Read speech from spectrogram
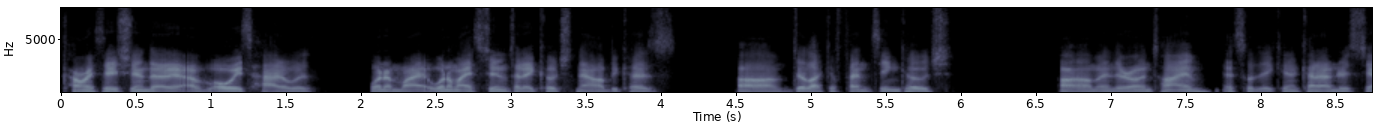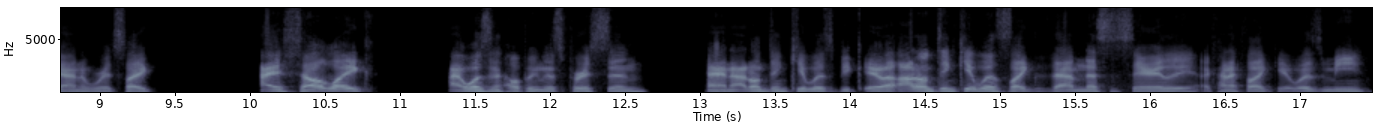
conversation that I've always had with one of my one of my students that I coach now because um, they're like a fencing coach um, in their own time, and so they can kind of understand where it's like I felt like I wasn't helping this person, and I don't think it was. Bec- I don't think it was like them necessarily. I kind of felt like it was me.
